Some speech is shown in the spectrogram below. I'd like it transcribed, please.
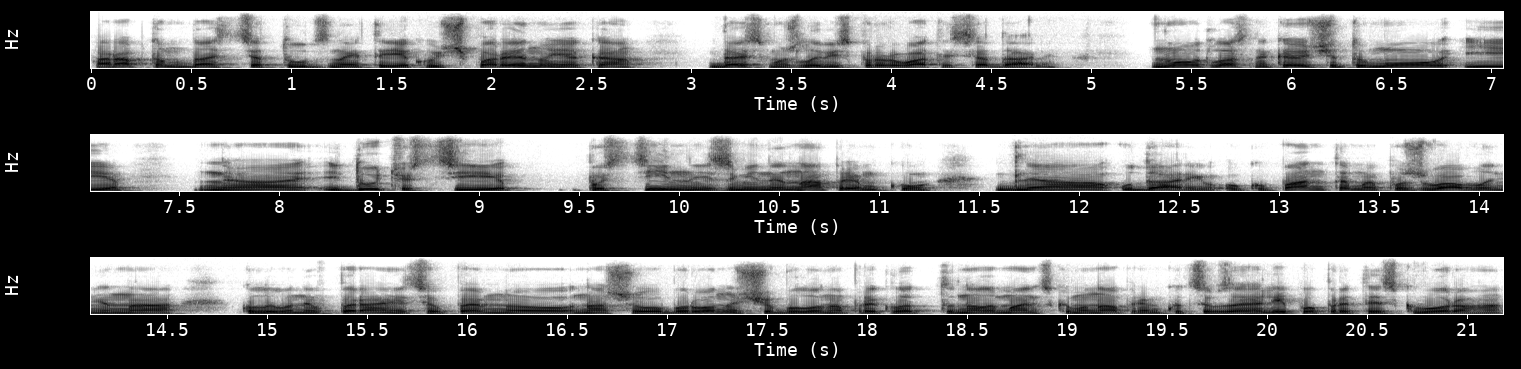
а раптом вдасться тут знайти якусь шпарину, яка дасть можливість прорватися далі. Ну, от, власне кажучи, тому і е, йдуть ось ці постійні зміни напрямку для ударів окупантами, пожвавлення на коли вони впираються в певну нашу оборону, що було, наприклад, на Лиманському напрямку, це взагалі попри тиск ворога.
